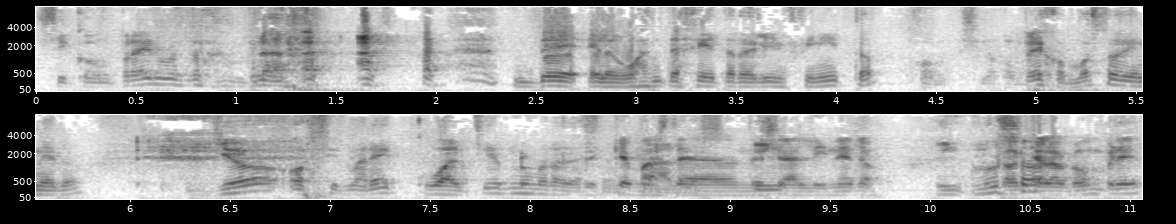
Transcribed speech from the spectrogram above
Si compráis vuestro ejemplar de El Guante Hater del Infinito, con- si lo compráis con vuestro dinero, yo os firmaré cualquier número de ¿Qué más te da donde In- sea el dinero? Incluso, Con que lo compre.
